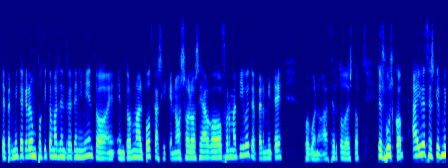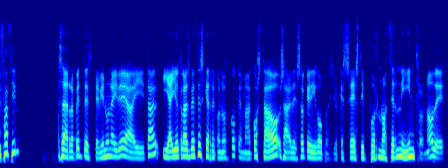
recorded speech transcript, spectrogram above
te permite crear un poquito más de entretenimiento en, en torno al podcast y que no solo sea algo formativo y te permite, pues bueno, hacer todo esto. Entonces busco, hay veces que es muy fácil, o sea, de repente te viene una idea y tal, y hay otras veces que reconozco que me ha costado, o sea, de eso que digo, pues yo qué sé, estoy por no hacer ni intro, ¿no? De,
